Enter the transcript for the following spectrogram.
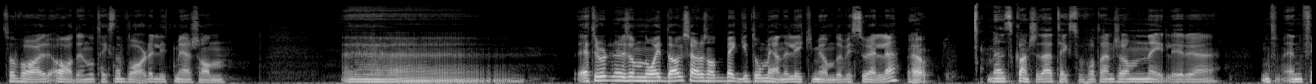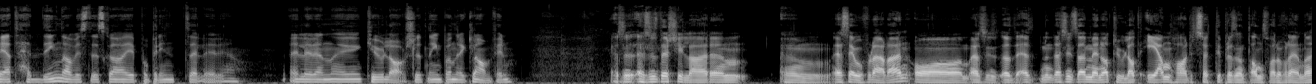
Så var AD-en og tekstene var det litt mer sånn eh, Jeg tror liksom nå i dag så er det sånn at begge to mener like mye om det visuelle, ja. mens kanskje det er tekstforfatteren som nailer eh, en- fet heading, da, hvis det skal på print, eller, eller en eh, kul avslutning på en reklamefilm. Jeg syns det skillet er en Um, jeg ser hvorfor det er der, og jeg syns, jeg, jeg syns det er mer naturlig at én har 70 ansvaret for det ene,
